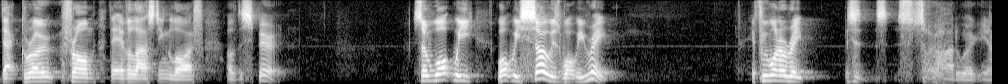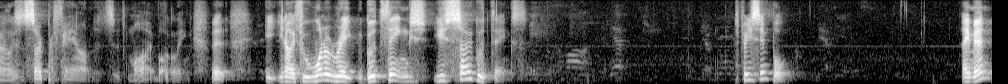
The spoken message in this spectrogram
that grow from the everlasting life of the spirit. So what we what we sow is what we reap. If we want to reap this is so hard to work, you know, this is so profound. It's, it's mind boggling. But you know, if you want to reap good things, you sow good things. It's pretty simple. Amen?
